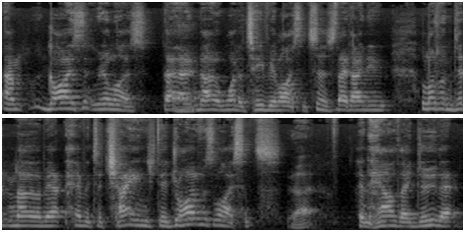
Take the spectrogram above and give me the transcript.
um, guys didn't realise they don't know what a TV licence is. They don't even. A lot of them didn't know about having to change their driver's licence Right. and how they do that.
